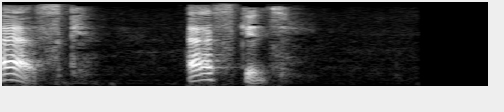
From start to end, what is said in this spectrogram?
ask. Ask it.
